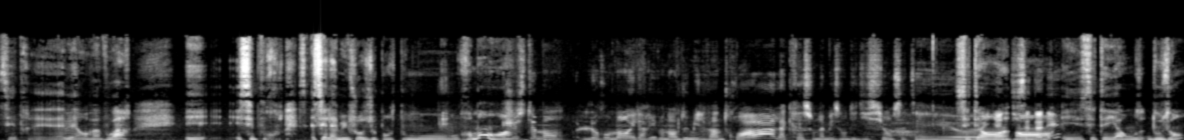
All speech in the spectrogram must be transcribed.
C'est très, eh bien, on va voir. Et, et c'est pour, c'est la même chose, je pense, pour mon roman. Hein. Justement, le roman, il arrive en 2023. La création de la maison d'édition, c'était euh, il y C'était a en, une dizaine d'années, C'était il y a 11 12 ans,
